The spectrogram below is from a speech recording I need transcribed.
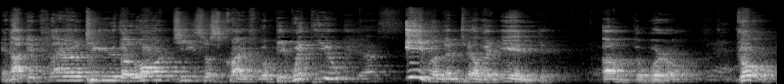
And I declare unto you the Lord Jesus Christ will be with you even until the end of the world. Go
